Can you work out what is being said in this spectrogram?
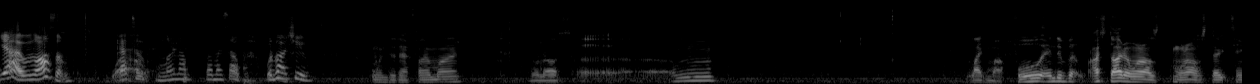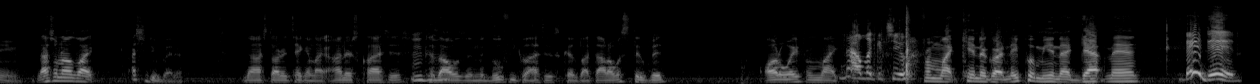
yeah, it was awesome. Got to Wow. learn about myself. What about you? When did I find mine? When I was, uh, um, like my full individual. I started when I was when I was thirteen. That's when I was like, I should do better. Then I started taking like honors classes because Mhm. I was in the goofy classes because I thought I was stupid. All the way from like Now look at you. from like kindergarten, they put me in that gap, man. They did.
